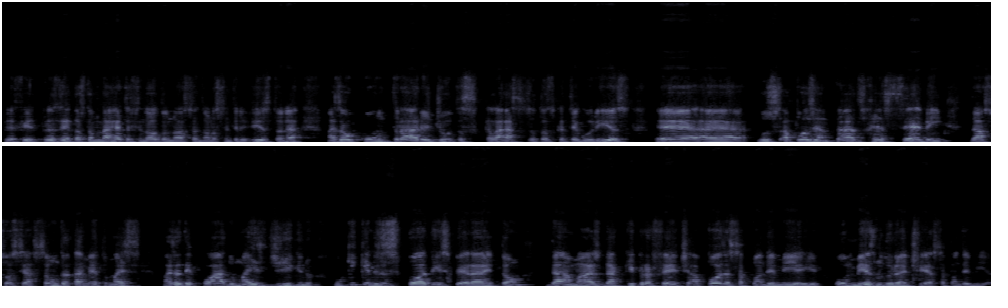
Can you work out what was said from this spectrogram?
Perfeito. Presidente, nós estamos na reta final da nossa, da nossa entrevista, né? mas, ao contrário de outras classes, outras categorias, é, é, os aposentados recebem da associação um tratamento mais, mais adequado, mais digno. O que, que eles podem esperar, então, da mais daqui para frente, após essa pandemia, aí, ou mesmo durante essa pandemia?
